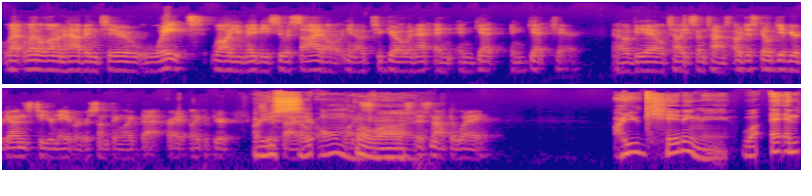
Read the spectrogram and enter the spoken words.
let, let alone having to wait while you may be suicidal, you know, to go and and, and get and get care. You know, VA will tell you sometimes, oh, just go give your guns to your neighbor or something like that, right? Like if you're are you ser- oh my oh, god, it's not the way. Are you kidding me? What? And, and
